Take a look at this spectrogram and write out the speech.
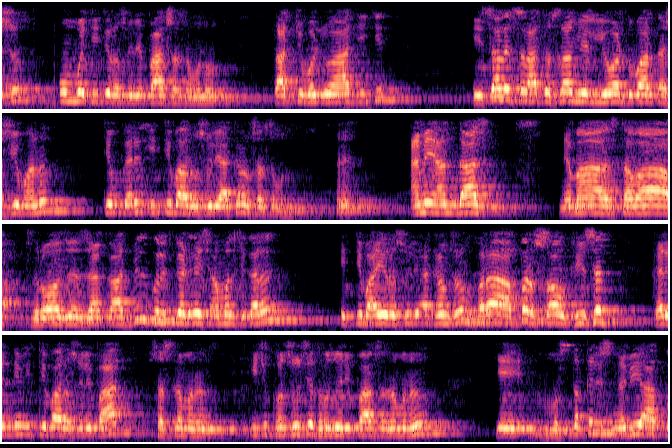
ست امتی تھی رسول پاک صلی اللہ علیہ وسلم تات وجوہات یہ کہ عیسیٰ علیہ الصلوۃ والسلام یل یور دوبارہ تشریف ان تم کرن اتباع رسول اکرم صلی اللہ علیہ وسلم امی انداز نماز طواف روز زکات بالکل ات عمل کران اتباع رسول اکرم صلی اللہ علیہ وسلم برابر سو فیصد کریں تم اتباع رسول پاک صلی یہ خصوصیت حضور پاک صلی کہ مستقل اس نبی اک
